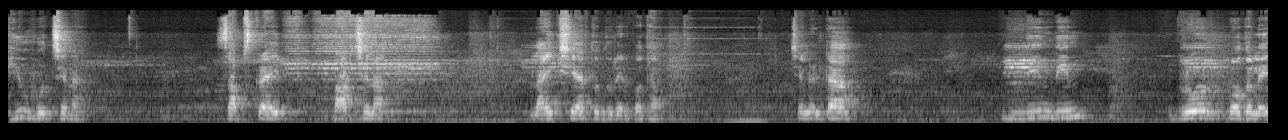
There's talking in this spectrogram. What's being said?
ভিউ হচ্ছে না। সাবস্ক্রাইব বাড়ছে না। লাইক শেয়ার তো দূরের কথা। চ্যানেলটা দিন দিন গ্রোর বদলে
